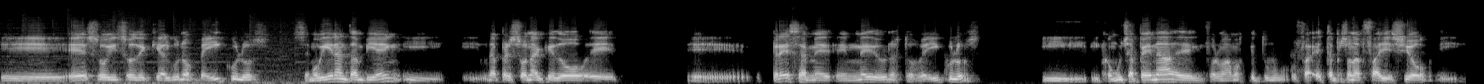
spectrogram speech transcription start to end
Eh, eso hizo de que algunos vehículos se movieran también y, una persona quedó presa en medio de uno de estos vehículos y, con mucha pena informamos que esta persona falleció y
